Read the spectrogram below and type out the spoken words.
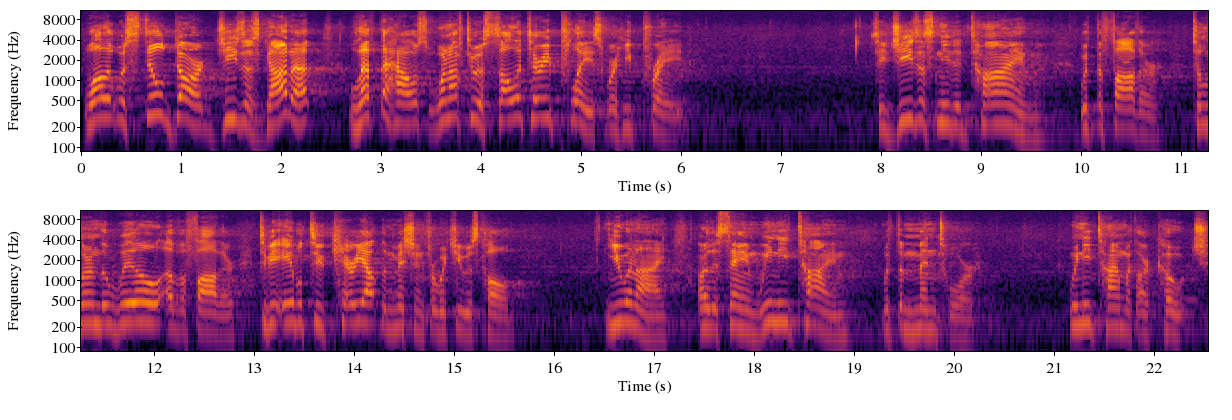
while it was still dark, Jesus got up, left the house, went off to a solitary place where he prayed. See, Jesus needed time with the Father to learn the will of a father, to be able to carry out the mission for which he was called. You and I are the same. We need time with the mentor, we need time with our coach.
